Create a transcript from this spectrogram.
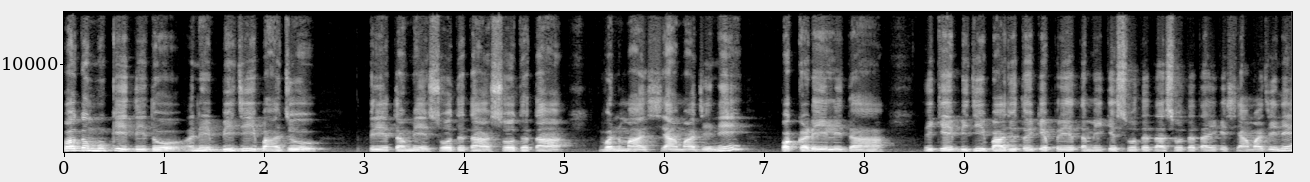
પગ મૂકી દીધો અને બીજી બાજુ પ્રિયતમે શોધતા શોધતા વનમાં શ્યામાજીને પકડી લીધા. એ કે બીજી બાજુ તો કે પ્રિયતમે કે શોધતા શોધતા એ કે શ્યામાજીને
